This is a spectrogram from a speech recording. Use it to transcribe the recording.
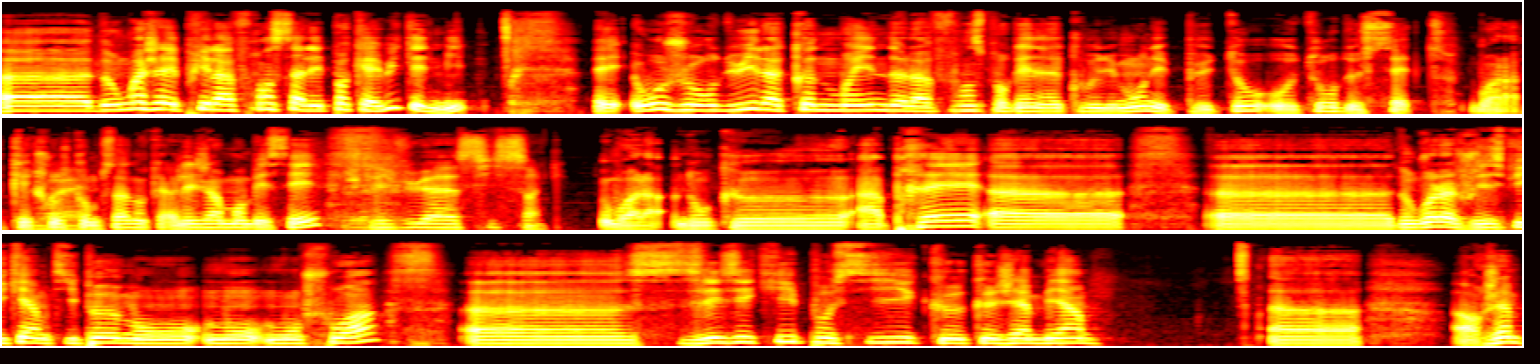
Euh, donc moi j'avais pris la France à l'époque à 8 et demi, et aujourd'hui la cote moyenne de la France pour gagner la Coupe du Monde est plutôt autour de 7. Voilà, quelque chose comme ça, donc légèrement baissé. Je l'ai vu à 6,5. Voilà. Donc euh, après, euh, euh, donc voilà, je vous expliquais un petit peu mon mon, mon choix. Les équipes aussi que que j'aime bien. Alors j'aime,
